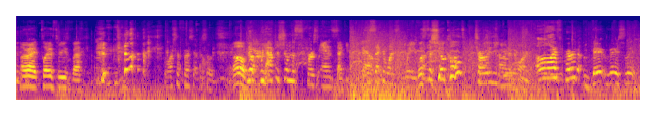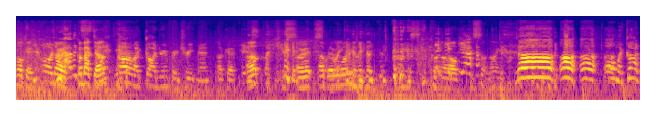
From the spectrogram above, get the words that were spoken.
eh? All right, player three's back. Watch the first episodes. Oh, No, we have to show them the first and second. Yeah. The second one's way what's the show called? Charlie the Charlie. Unicorn. Oh, I've heard very, very sweet. Okay, You, oh, sorry. you haven't Come back seen down. it? Oh my god, you're in for a treat, man. Okay, It is up. like- All right, So up annoying. everyone. like the, the police. Oh. yeah. It's so annoying. No! Ah! Ah! Oh oh my god.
